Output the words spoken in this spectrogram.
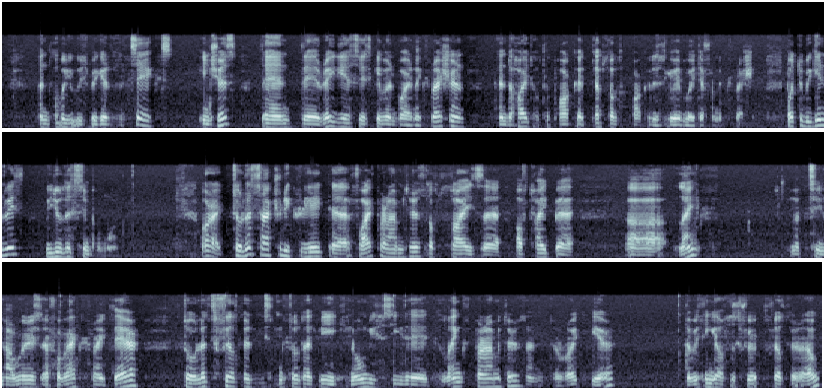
and W is bigger than 6 inches then the radius is given by an expression and the height of the pocket depth of the pocket is given by a different expression. But to begin with we do this simple one all right, so let's actually create uh, five parameters of size uh, of type uh, uh, length. Let's see now, where is f of x? Right there. So let's filter these things so that we can only see the, length parameters and right here. Everything else is filtered out.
